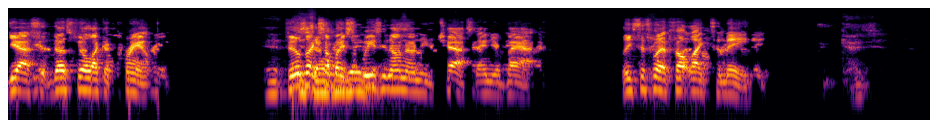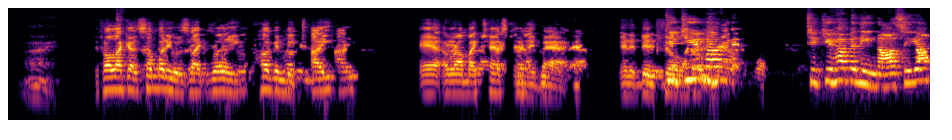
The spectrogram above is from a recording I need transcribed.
Yes, it does feel like a cramp. It Feels is like that somebody's squeezing on on your chest and your back. At least that's what it felt like to me. Okay. All right. It felt like somebody was like really hugging me tight eh, around my chest and my back, and it did feel Did like you have- cramp. Did you have any nausea?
